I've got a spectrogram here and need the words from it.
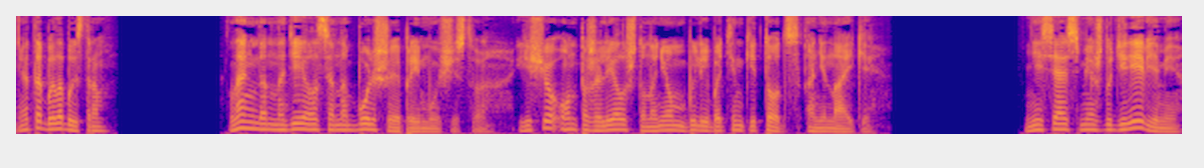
Это было быстро. Лэнгдон надеялся на большее преимущество. Еще он пожалел, что на нем были ботинки Тодс, а не Найки. Несясь между деревьями,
